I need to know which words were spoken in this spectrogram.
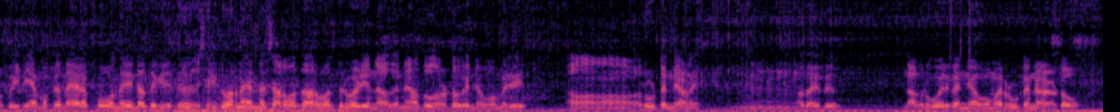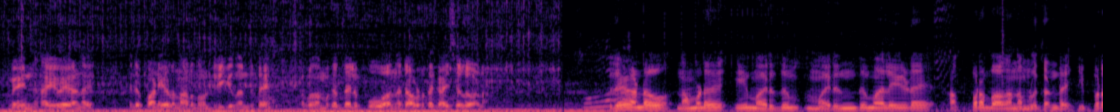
അപ്പോൾ ഇനി നമുക്ക് നേരെ പോകുന്നതിന്റെ അകത്തേക്ക്. ഇത് ശരിക്കും പറഞ്ഞാൽ എൻ എച്ച് അറുപത്താറ് പോലത്തെ ഒരു വഴി തന്നെ. അത് തന്നെയാണ് തോന്നുന്നു കേട്ടോ കന്യാകുമാരി റൂട്ട് തന്നെയാണ്. അതായത് നാഗർകോവിൽ കന്യാകുമാരി റൂട്ട് തന്നെയാണ് കേട്ടോ മെയിൻ ഹൈവേ ആണ്. ഇതിന്റെ പണികൾ നടന്നുകൊണ്ടിരിക്കുന്നുണ്ട് അപ്പോൾ നമുക്ക് എന്തായാലും പോവാം. എന്നിട്ട് അവിടുത്തെ കാഴ്ചകൾ കാണാം. ഇതേ കണ്ടോ നമ്മുടെ ഈ മരുതും മരുന്ത് മലയുടെ അപ്പുറം ഭാഗം നമ്മൾ കണ്ട്. ഇപ്പുറ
